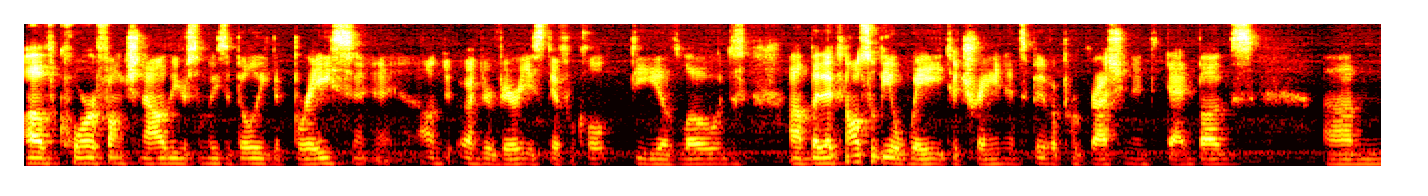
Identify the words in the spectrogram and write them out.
of core functionality or somebody's ability to brace under, under various difficulty of loads. Um, but it can also be a way to train. It's a bit of a progression into dead bugs. Um,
